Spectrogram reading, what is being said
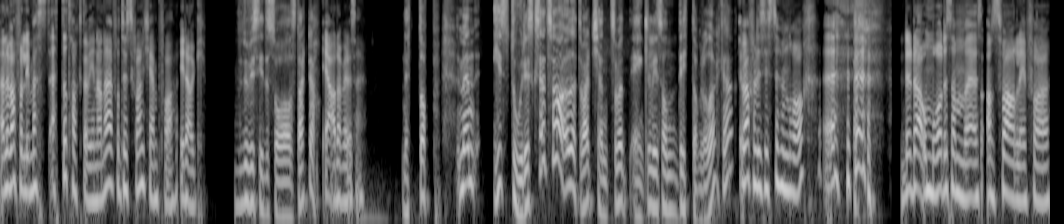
eller i hvert fall de mest ettertrakta vinene fra Tyskland, kommer fra i dag. Du vil si det så sterkt, ja? Ja, det vil jeg si. Nettopp. Men historisk sett så har jo dette vært kjent som et egentlig litt sånn drittområde, ikke det? I hvert fall de siste hundre år. Det er da området som er ansvarlig for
